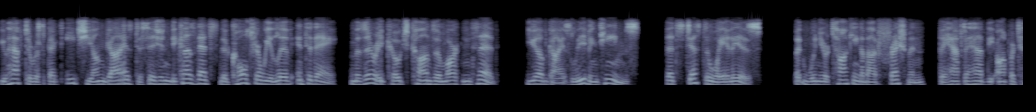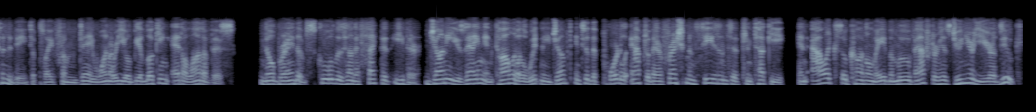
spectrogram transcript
You have to respect each young guy's decision because that's the culture we live in today, Missouri coach Cuonzo Martin said. You have guys leaving teams. That's just the way it is. But when you're talking about freshmen, they have to have the opportunity to play from day one or you'll be looking at a lot of this. No brand of school is unaffected either. Johnny Juzang and Khalil Whitney jumped into the portal after their freshman seasons at Kentucky, and Alex O'Connell made the move after his junior year at Duke,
